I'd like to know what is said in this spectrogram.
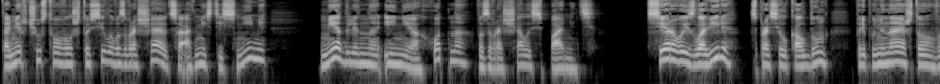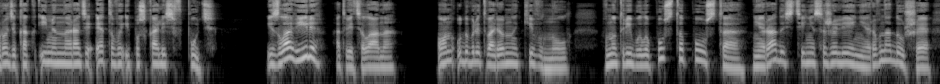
Тамир чувствовал, что силы возвращаются, а вместе с ними медленно и неохотно возвращалась память. «Серого изловили?» — спросил колдун, припоминая, что вроде как именно ради этого и пускались в путь. «Изловили», — ответила она. Он удовлетворенно кивнул. Внутри было пусто-пусто, ни радости, ни сожаления, равнодушие —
